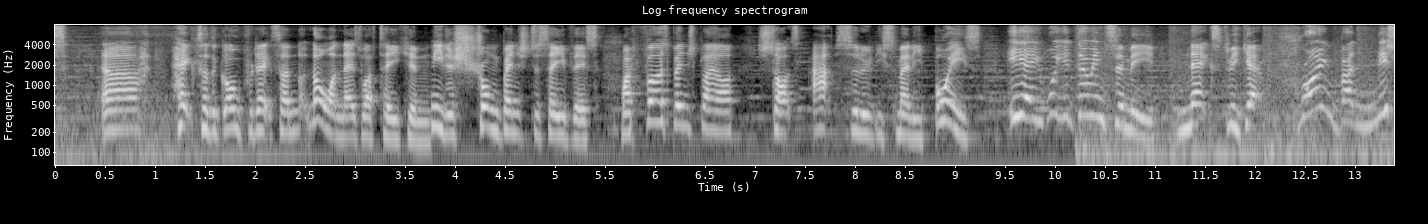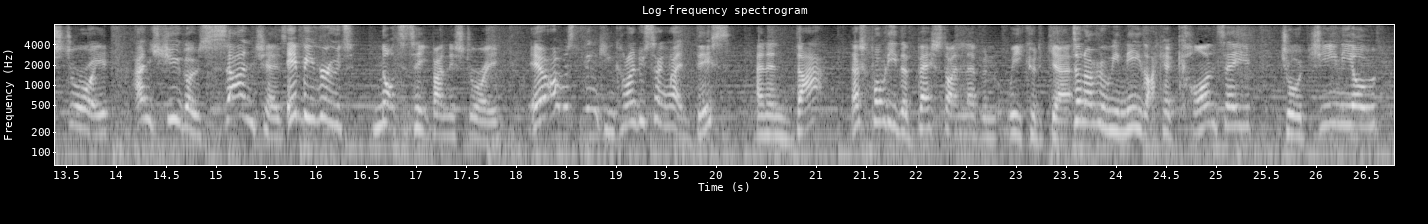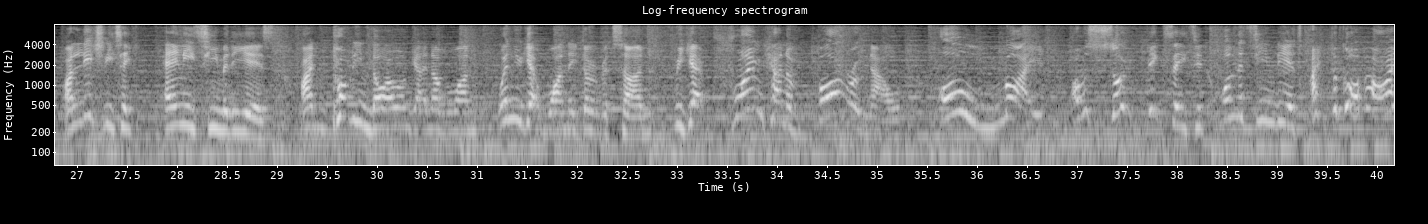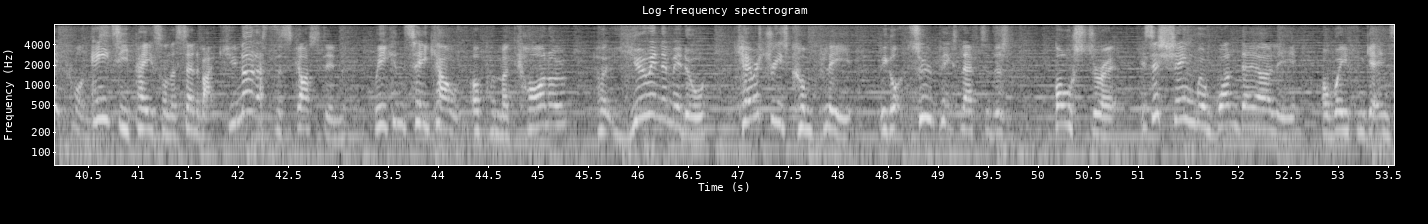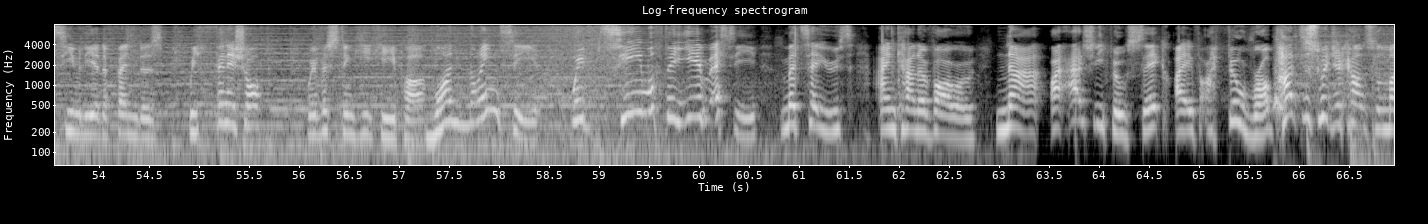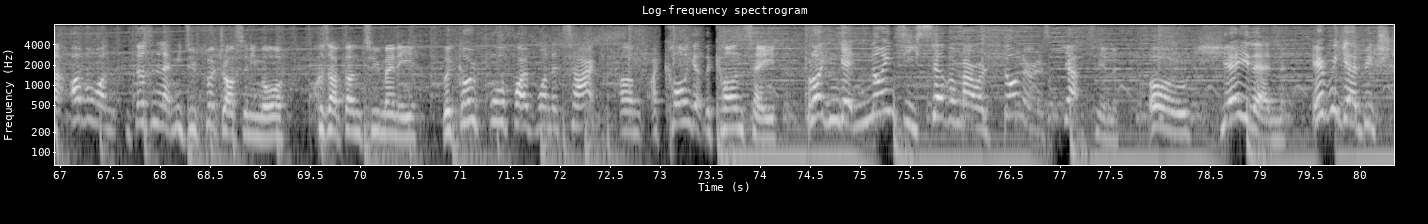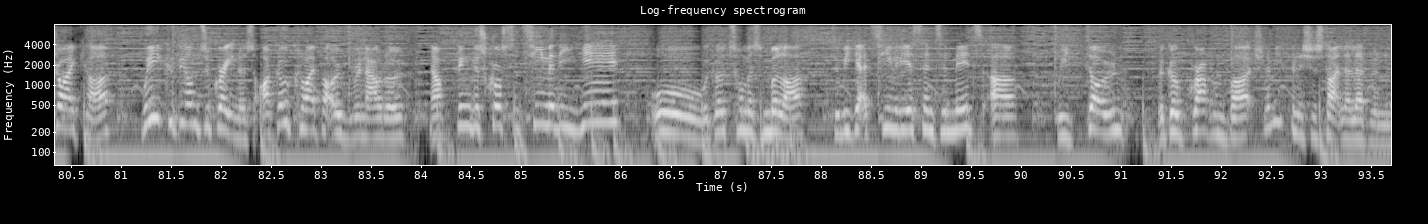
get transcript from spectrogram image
Uh, Hector the goal protector, no one there's worth taking. Need a strong bench to save this. My first bench player starts absolutely smelly. Boys, EA, what are you doing to me? Next, we get Prime Van Nistelrooy and Hugo Sanchez. It'd be rude not to take Van Nistelrooy. I was thinking, can I do something like this? And then that? That's probably the best starting 11 we could get. Don't know who we need, like a Kante, Jorginho. I literally take any team of the years. I probably know I won't get another one. When you get one, they don't return. We get Prime Cannavaro now. Oh my! I was so fixated on the team of the years, I forgot about icons. 80 pace on the centre back. You know that's disgusting. We can take out Upamecano, put you in the middle. Chemistry's complete. We got two picks left to just bolster it. It's a shame we're one day early away from getting team of the year defenders. We finish off with a stinky keeper. 190 with Team of the Year Messi, Matthäus, and Cannavaro. Nah, I actually feel sick. I, I feel robbed. Had to switch accounts because my other one doesn't let me do FUT drafts anymore because I've done too many. But go 4-5-1 attack. Um, I can't get the Kante, but I can get 97 Maradona as captain. Okay then. If we get a big striker, we could be on to greatness. I'll go Clive over Ronaldo. Now, fingers crossed the team of the year. Oh, we go Thomas Muller. Do we get a team of the year centre mid? Uh, we don't. We go Gravenberch. Let me finish the starting 11.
